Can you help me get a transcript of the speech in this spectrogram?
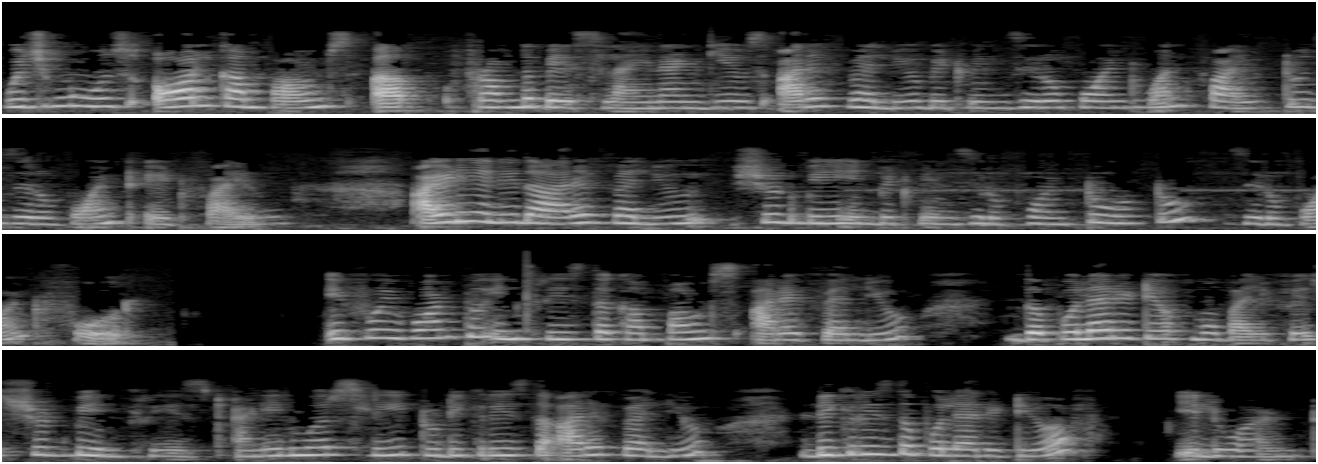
which moves all compounds up from the baseline and gives RF value between 0.15 to 0.85. Ideally, the RF value should be in between 0.2 to 0.4. If we want to increase the compound's RF value, the polarity of mobile phase should be increased and inversely to decrease the RF value, decrease the polarity of eluent.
